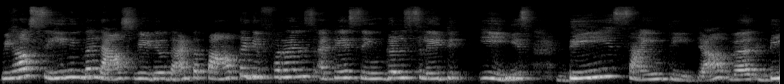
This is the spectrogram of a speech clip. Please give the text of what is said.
We have seen in the last video that the path difference at a single slit is d sine theta where d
